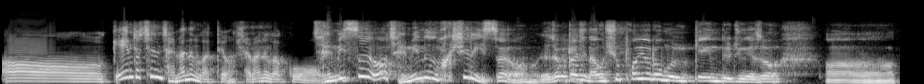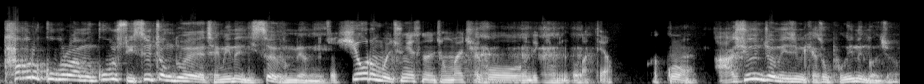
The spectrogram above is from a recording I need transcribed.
어, 게임 자체는 잘 맞는 것 같아요. 잘 맞는 것 같고. 재밌어요. 재미는 확실히 있어요. 여전까지 나온 슈퍼히어로물 게임들 중에서 어, 탑으로 꼽으라면 꼽을 수 있을 정도의 재미는 있어요, 분명히. 저 히어로물 중에서는 정말 최고 네, 느낌인 네, 것 같아요. 같고, 아쉬운 점이 지금 계속 보이는 거죠.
